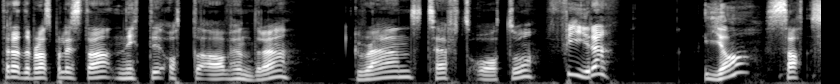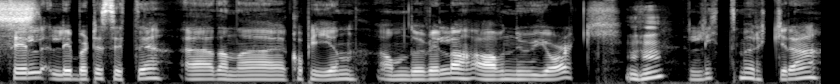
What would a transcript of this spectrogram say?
Tredjeplass på lista, 98 av 100. Grand Theft Auto 4. Ja. Satt til Liberty City, eh, denne kopien, om du vil, da, av New York. mhm. Litt mørkere.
